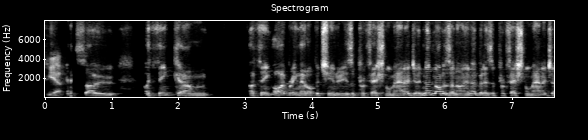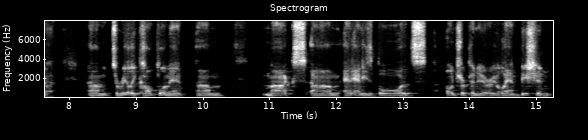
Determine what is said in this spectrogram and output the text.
Yeah. And so I think um, I think I bring that opportunity as a professional manager, not, not as an owner, but as a professional manager, um, to really complement um, Mark's um, and, and his board's entrepreneurial ambition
